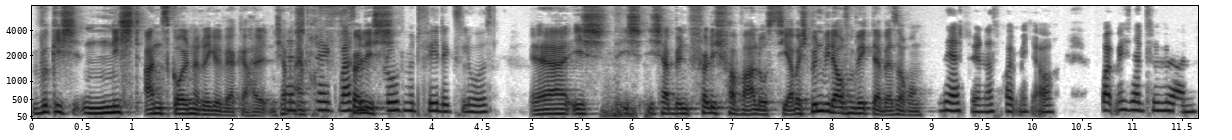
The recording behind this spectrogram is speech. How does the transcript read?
wirklich nicht ans goldene Regelwerk gehalten. Ich habe einfach völlig. Was ist los mit Felix los? Ja, ich, ich, ich bin völlig verwahrlost hier, aber ich bin wieder auf dem Weg der Besserung. Sehr schön, das freut mich auch. Freut mich sehr zu hören.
